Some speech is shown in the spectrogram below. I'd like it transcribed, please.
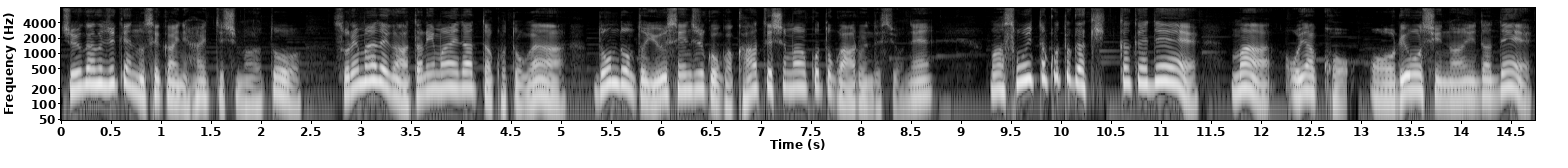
中学受験の世界に入ってしまうと、それまでが当たり前だったことがどんどんと優先事項が変わってしまうことがあるんですよね。まあそういったことがきっかけでまあ親子両親の間で、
